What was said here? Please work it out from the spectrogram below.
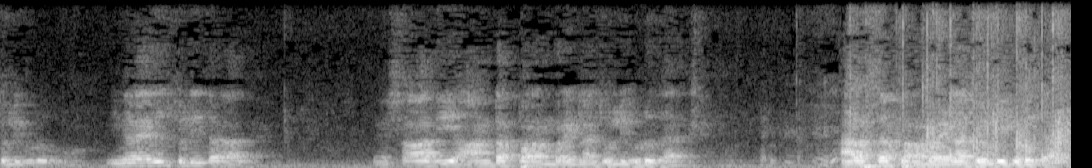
சொல்லிக் கொடுக்கணும். இவரை எதுவும் சொல்லி தராத சாதி ஆண்ட பரம்பரைலாம் சொல்லி கொடுக்காது. அரச பரம்பரைலாம் சொல்லி கொடுக்காது.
